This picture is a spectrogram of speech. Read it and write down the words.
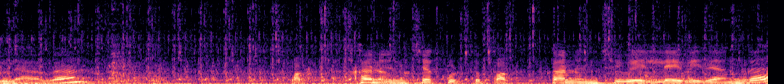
ఇలాగా పక్క నుంచే కుట్టు పక్క నుంచి వెళ్ళే విధంగా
